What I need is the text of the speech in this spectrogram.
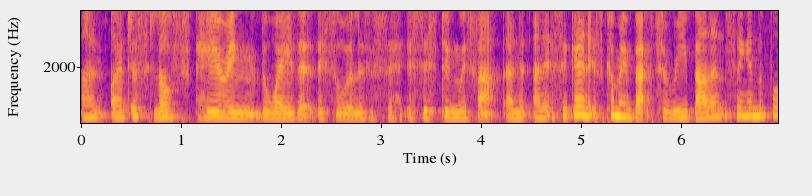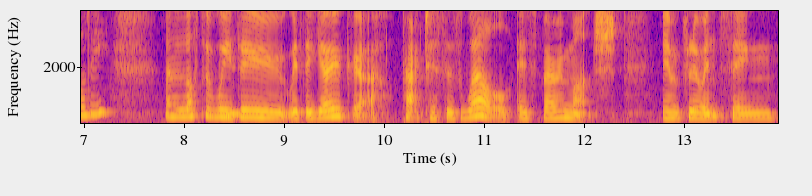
I, I just love hearing the way that this oil is assi- assisting with that. And and it's again it's coming back to rebalancing in the body. And a lot of we do with the yoga practice as well is very much influencing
